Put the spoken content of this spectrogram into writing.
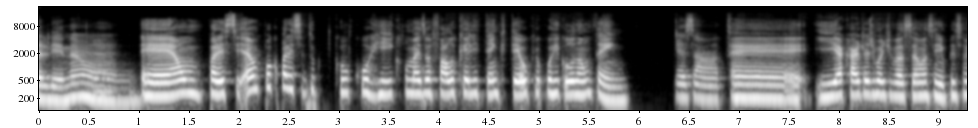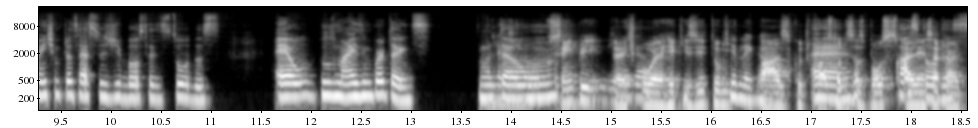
ali, né? Um- É um, pareci... é um pouco parecido com o currículo, mas eu falo que ele tem que ter o que o currículo não tem. Exato. É, E a carta de motivação, assim, principalmente em processos de bolsa de estudos, é um dos mais importantes. Olha então. Sempre, é, tipo, é requisito básico de quase É, todas as bolsas quase pedem essa todas. carta.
